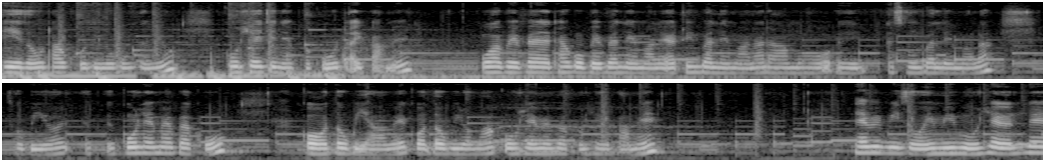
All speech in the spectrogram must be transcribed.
အရင်ဆုံးတောက်ကိုဒီလိုပုံစံမျိုးကိုလှဲခြင်းတဲ့ဘက်ကိုတိုက်ပါမယ်ဟိုကဘယ်ဘက်ထောက်ကိုဘယ်ဘက်လဲမှာလဲအတွင်းဘက်လဲမှာလားဒါမှမဟုတ်အဲအဆုံးဘက်လဲမှာလားဆိုပြီးတော့ကိုလှဲမဲ့ဘက်ကိုကော်တုပ်ပြရမယ်ကော်တုပ်ပြီးတော့မှကိုလှဲမဲ့ဘက်ကိုလှဲပါမယ် လှဲပြီးပြီဆိုရင်မိဖို့လှဲလှဲ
